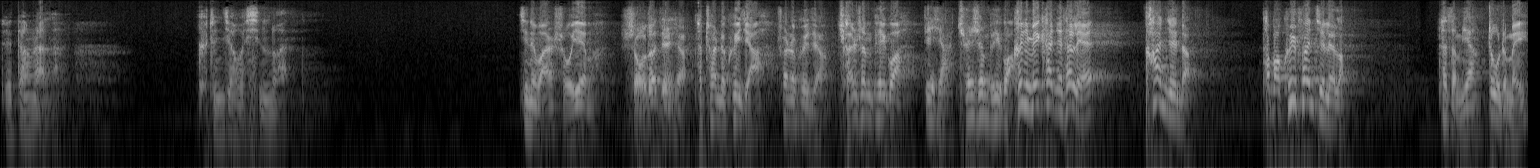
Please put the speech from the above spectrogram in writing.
这当然了。可真叫我心乱。今天晚上守夜吗？守的，殿下。他穿着盔甲，穿着盔甲，全身披挂。殿下，全身披挂。可你没看见他脸？看见的，他把盔翻起来了。他怎么样？皱着眉。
